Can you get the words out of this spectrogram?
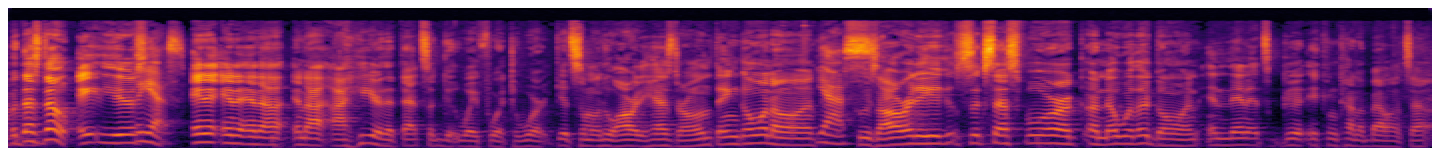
But that's dope. Eight years. But yes. And and and I and I, I hear that that's a good way for it to work. Get someone who already has their own thing going on. Yes. Who's already successful or, or know where they're going, and then it's good. It can kind of balance out.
